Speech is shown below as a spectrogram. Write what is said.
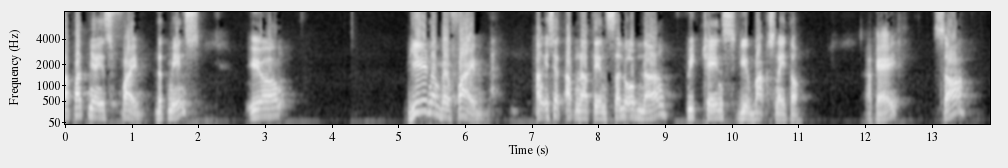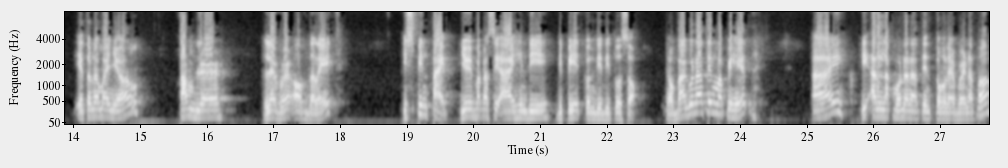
Tapat niya is 5. That means, yung gear number 5 ang iset up natin sa loob ng quick change gearbox na ito. Okay? So, ito naman yung tumbler lever of the lathe. Spin type. Yung iba kasi ay hindi dipihit kundi ditusok. Now, bago natin mapihit, ay i-unlock muna natin tong lever na to.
